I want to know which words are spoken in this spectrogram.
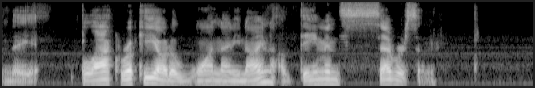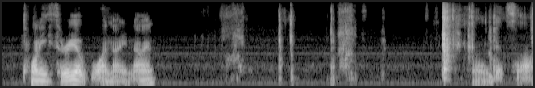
And a black rookie out of 199 of Damon Severson. 23 of 199. And gets off.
